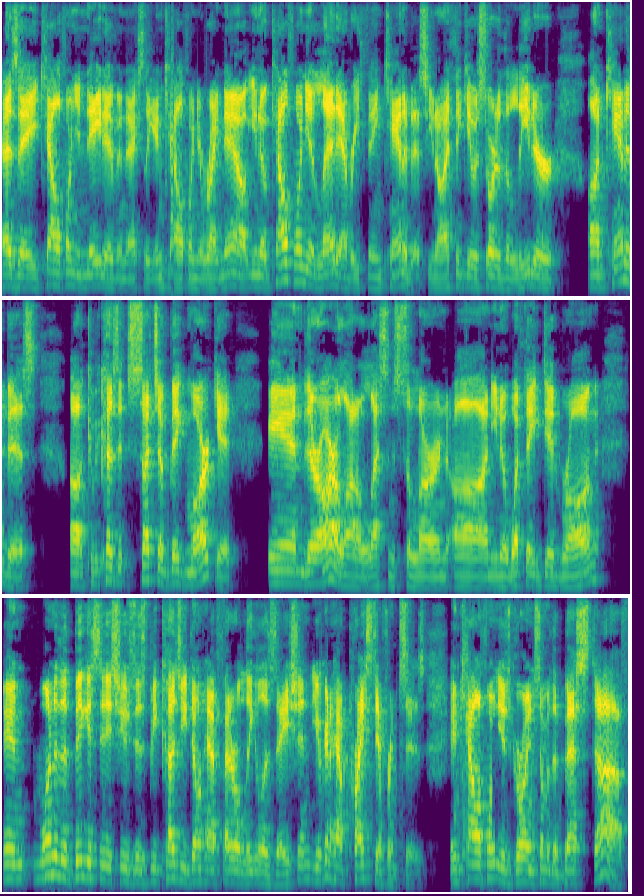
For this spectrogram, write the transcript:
as a California native and actually in California right now, you know, California led everything cannabis. You know, I think it was sort of the leader on cannabis uh, because it's such a big market and there are a lot of lessons to learn on, you know, what they did wrong. And one of the biggest issues is because you don't have federal legalization, you're going to have price differences. And California is growing some of the best stuff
